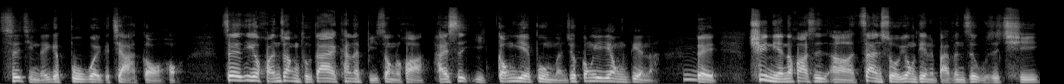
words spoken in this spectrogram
吃紧的一个部位一个架构哈。这一个环状图，大家看的比重的话，还是以工业部门就工业用电啦。对，去年的话是啊占所有用电的百分之五十七。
